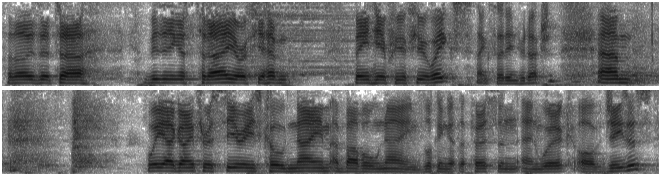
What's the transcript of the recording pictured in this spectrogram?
For those that are visiting us today, or if you haven't been here for a few weeks, thanks for that introduction. Um, we are going through a series called Name Above All Names, looking at the person and work of Jesus.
